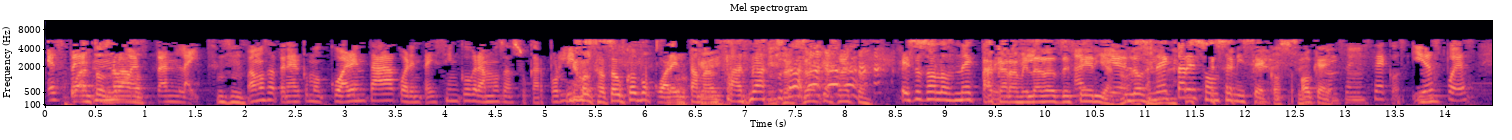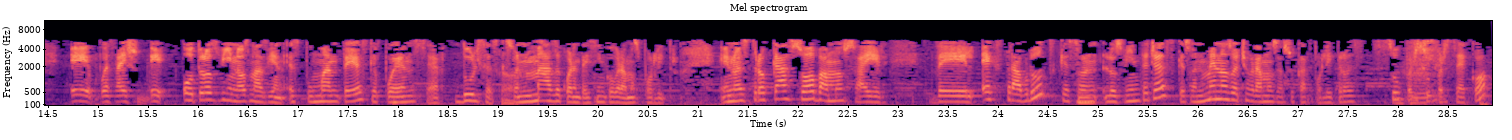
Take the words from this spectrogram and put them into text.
Este ¿Cuántos no gramos? es tan light. Vamos a tener como 40 a 45 gramos de azúcar por litro. O sea, son como 40 Ok. manzanas. Exacto, exacto. Esos son los néctares. Acarameladas de feria. Los néctares son semisecos. Sí. Ok. Son semisecos. Y después, eh, pues hay eh, otros vinos, más bien espumantes, que pueden ser dulces, que Ah. son más de 45 gramos por litro. En nuestro caso, vamos a ir del extra brut, que son los vintages, que son menos de 8 gramos de azúcar por litro, es súper, súper seco.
